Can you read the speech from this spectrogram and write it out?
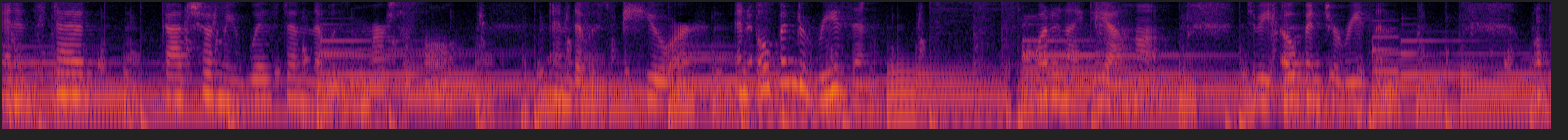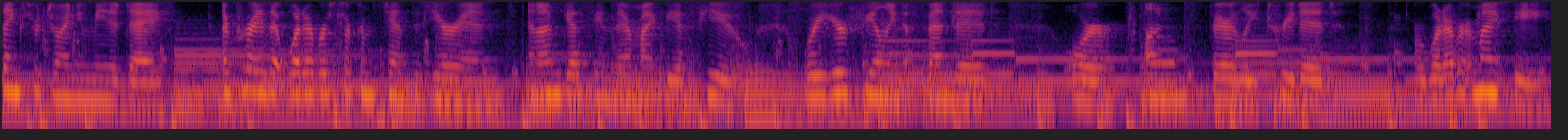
And instead, God showed me wisdom that was merciful. and that was pure and open to reason. What an idea, huh? To be open to reason. Well, thanks for joining me today. I pray that whatever circumstances you're in, and I'm guessing there might be a few, where you're feeling offended or unfairly treated or whatever it might be,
